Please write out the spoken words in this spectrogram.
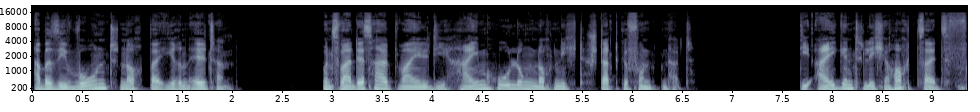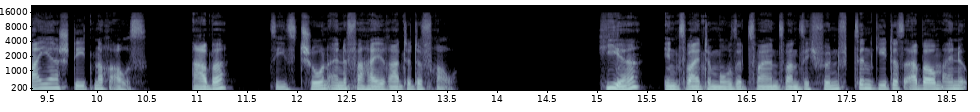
aber sie wohnt noch bei ihren Eltern. Und zwar deshalb, weil die Heimholung noch nicht stattgefunden hat. Die eigentliche Hochzeitsfeier steht noch aus, aber sie ist schon eine verheiratete Frau. Hier in 2. Mose 22,15 geht es aber um eine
